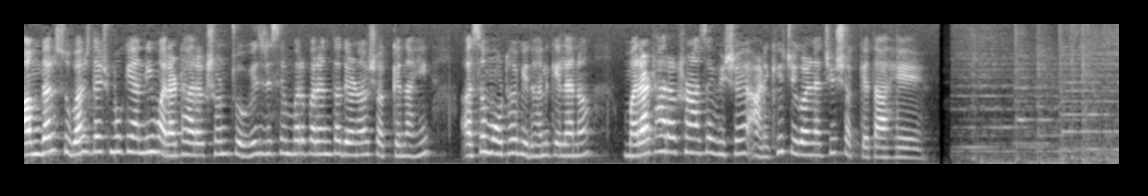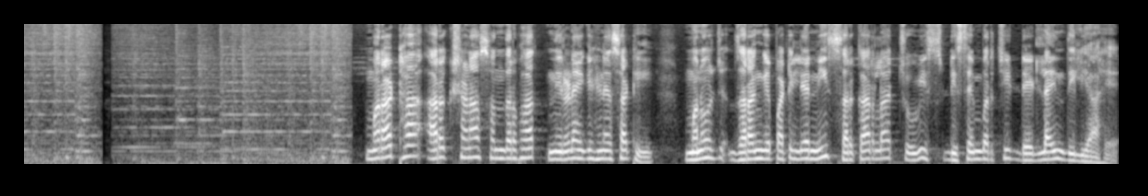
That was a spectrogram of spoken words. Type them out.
आमदार सुभाष देशमुख यांनी मराठा आरक्षण चोवीस डिसेंबरपर्यंत देणं शक्य नाही असं मोठं विधान केल्यानं मराठा आरक्षणाचा विषय आणखी चिघळण्याची शक्यता आहे. मराठा आरक्षणासंदर्भात निर्णय घेण्यासाठी मनोज जरांगे पाटील यांनी सरकारला चोवीस डिसेंबरची डेडलाईन दिली आहे.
